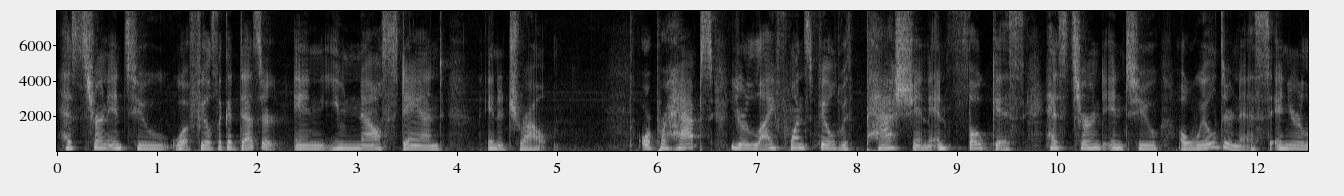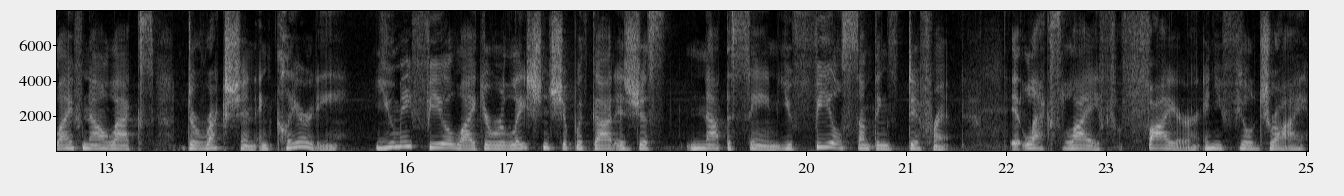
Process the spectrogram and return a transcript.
has turned into what feels like a desert, and you now stand in a drought. Or perhaps your life, once filled with passion and focus, has turned into a wilderness, and your life now lacks direction and clarity. You may feel like your relationship with God is just not the same. You feel something's different. It lacks life, fire, and you feel dry.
